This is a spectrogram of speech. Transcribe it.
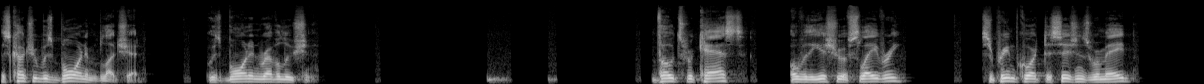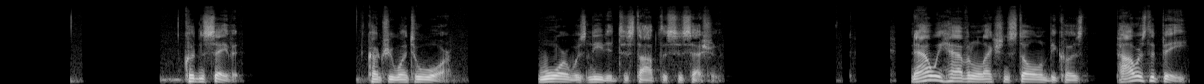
This country was born in bloodshed. It was born in revolution. Votes were cast over the issue of slavery. Supreme Court decisions were made. Couldn't save it. Country went to war. War was needed to stop the secession. Now we have an election stolen because powers that be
